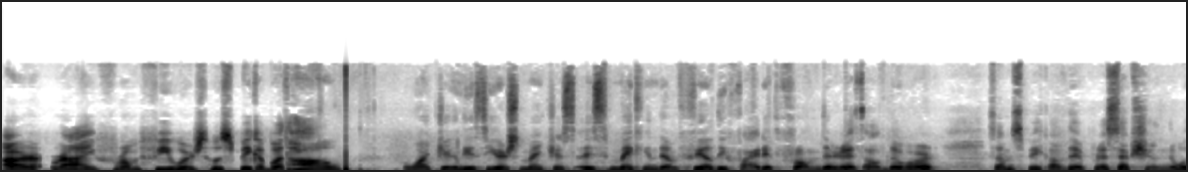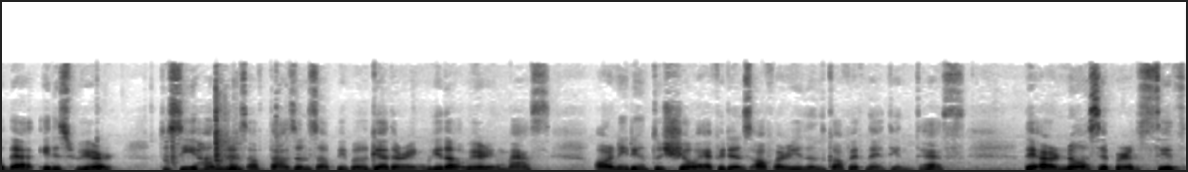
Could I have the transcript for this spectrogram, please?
arrive from viewers who speak about how watching this year's matches is making them feel divided from the rest of the world. Some speak of their perception that it is weird to see hundreds of thousands of people gathering without wearing masks or needing to show evidence of a recent COVID 19 test. There are no separate seats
